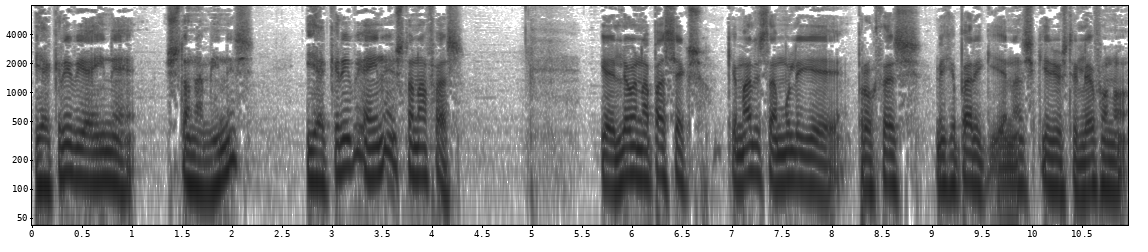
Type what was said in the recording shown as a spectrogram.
η ακρίβεια είναι στο να μείνεις, η ακρίβεια είναι στο να φας. Και λέω να πας έξω. Και μάλιστα μου έλεγε προχθές, με είχε πάρει ένας κύριος τηλέφωνο,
